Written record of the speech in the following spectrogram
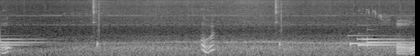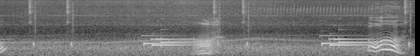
어? 어? 오? 어. 오.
